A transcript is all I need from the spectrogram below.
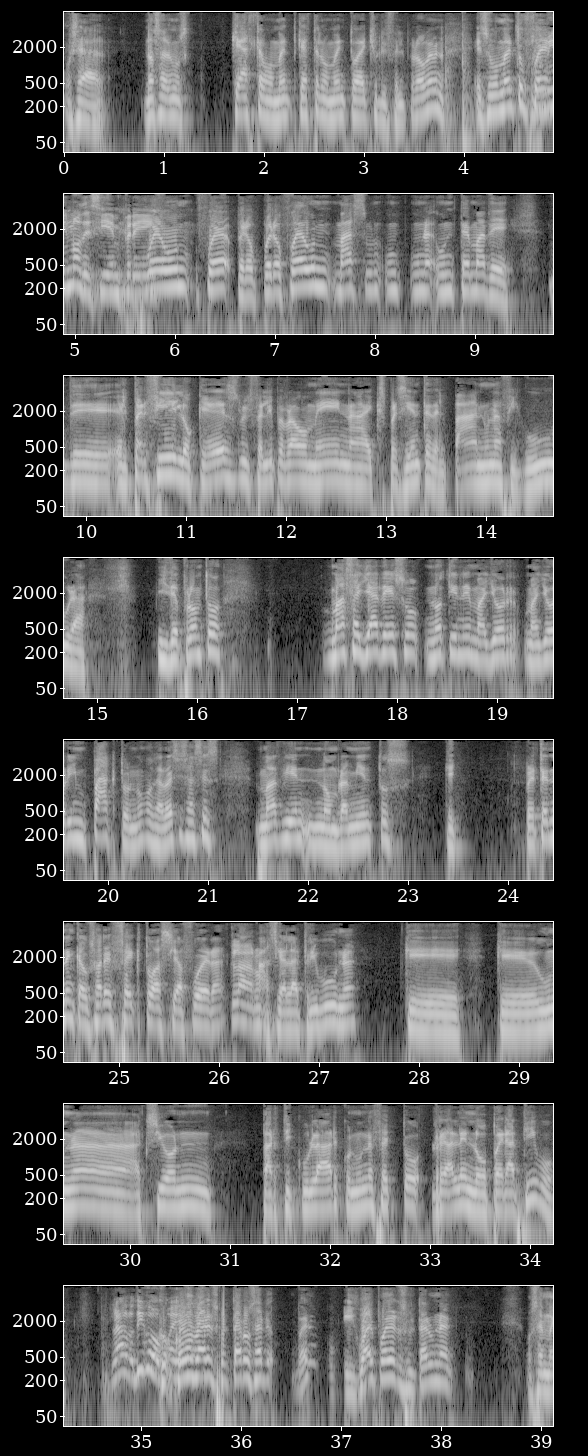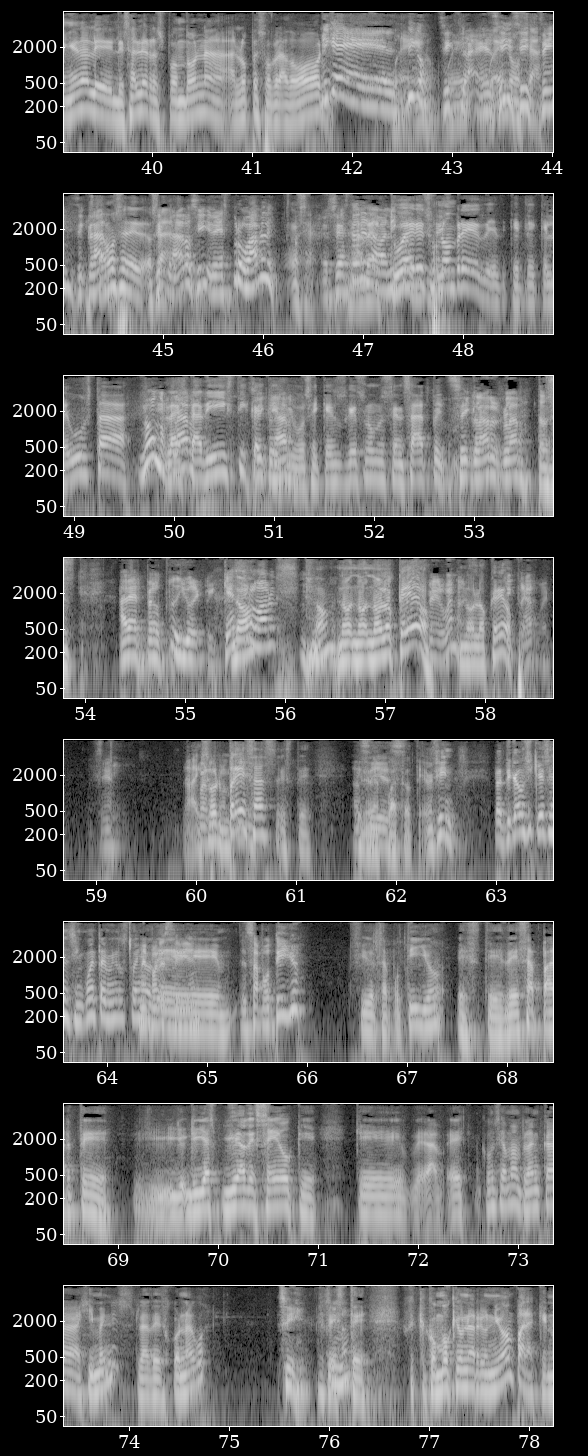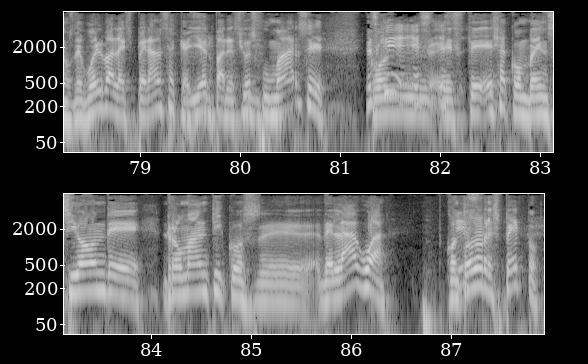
o sea, no sabemos qué hasta el momento, qué hasta el momento ha hecho Luis Felipe Bravo Mena. En su momento fue Lo mismo de siempre. fue un fue pero pero fue un más un, un, una- un tema de, de el perfil lo que es Luis Felipe Bravo Mena expresidente del PAN una figura y de pronto más allá de eso no tiene mayor mayor impacto no o sea, a veces haces más bien nombramientos que pretenden causar efecto hacia afuera Claro. hacia la tribuna que que una acción particular con un efecto real en lo operativo Claro, digo. ¿Cómo, eh, cómo va a resultar Rosario? Bueno, igual puede resultar una... O sea, mañana le, le sale respondón a, a López Obrador. Miguel, Bueno, digo, sí, bueno, claro, bueno, sí, o sí, sea, sí, sí, claro. el- o Sí, sea, claro, sí, es probable. O sea, está a en el ver, abanico. tú eres un hombre de- que, de- que le gusta No, no, la claro. estadística Sí, y que, claro. o sea, que, es, que es un hombre sensato. Y, Sí, claro, claro. entonces, A ver, pero tú, digo, ¿qué es no, probable? no, no, no, no lo creo. Pero bueno, no lo creo. sí, claro, güey. Sí. Hay sorpresas. este Así en la es. 4T. En fin, platicamos si quieres en 50 minutos, Toño, Me parece de, bien. ¿De Zapotillo? sí, del Zapotillo, este, de esa parte, yo, yo ya, yo ya deseo que, que eh, ¿cómo se llama? Blanca Jiménez, la de Conagua, Sí. sí, ¿no? este, que convoque una reunión para que nos devuelva la esperanza que ayer pareció esfumarse Es con que es- es- este, esa convención de románticos eh, del agua, con todo respeto,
